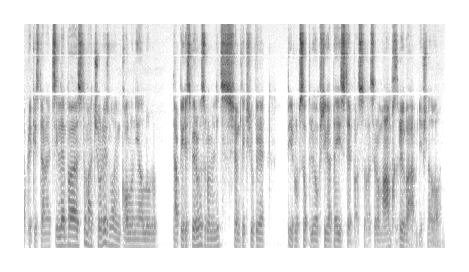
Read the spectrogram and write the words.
აფრიკის დანაწილებას და მათ შორის, ნუ იმ კოლონიალურ დაპირისპირებას, რომელიც შემდეგში უკვე პირველ სოფლიო ომში გადაიზრდება, ასე რომ ამ ხრივა მნიშვნელოვანი.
